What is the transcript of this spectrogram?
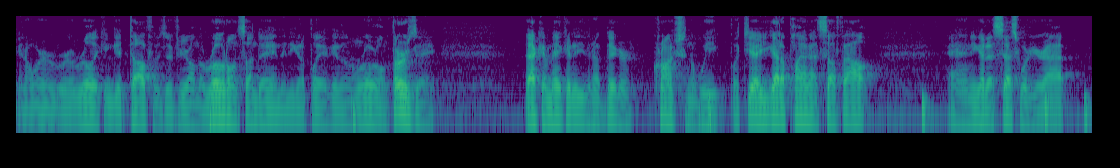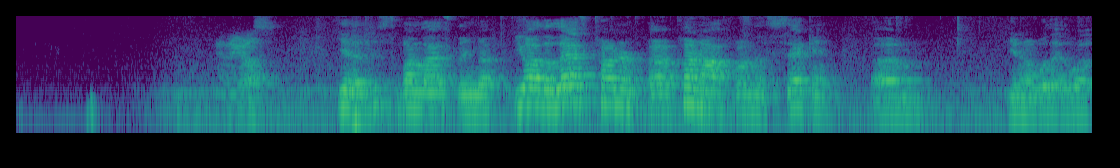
You know, where, where it really can get tough is if you're on the road on Sunday and then you gotta play again on the road on Thursday. That can make it even a bigger crunch in the week. But yeah, you gotta plan that stuff out and you gotta assess where you're at. Anything else? Yeah, just one last thing, uh, you are the last punter, uh, punt off on the second, um, you know, will, it- will,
